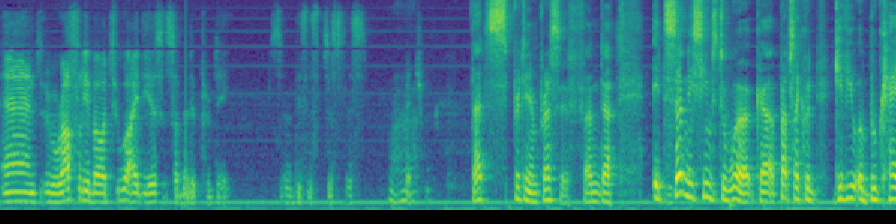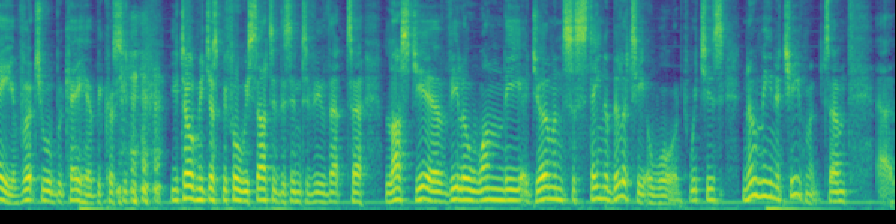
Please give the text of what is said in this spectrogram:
and roughly about two ideas submitted per day. So this is just this wow. benchmark. That's pretty impressive. And uh, it certainly seems to work. Uh, perhaps I could give you a bouquet, a virtual bouquet here, because you, you told me just before we started this interview that uh, last year Wilo won the German Sustainability Award, which is no mean achievement. Um, uh,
